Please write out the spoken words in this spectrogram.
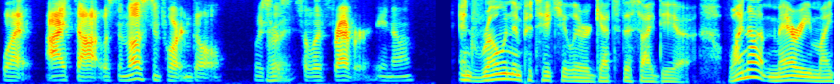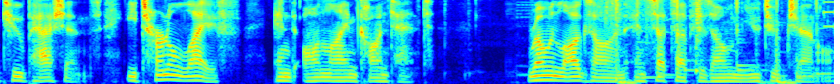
what I thought was the most important goal, which Right. was to live forever, you know? And Rowan in particular gets this idea. Why not marry my two passions, eternal life and online content? Rowan logs on and sets up his own YouTube channel.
